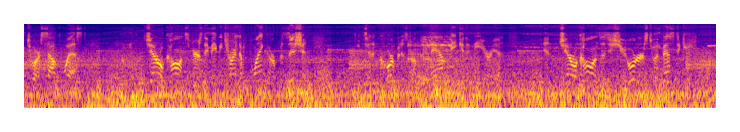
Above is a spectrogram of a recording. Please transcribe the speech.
firing to our southwest. General Collins fears they may be trying to flank our position. Lieutenant Corbett has dropped a nav beacon in the area, and General Collins has issued orders to investigate.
